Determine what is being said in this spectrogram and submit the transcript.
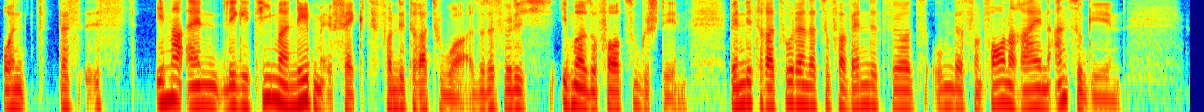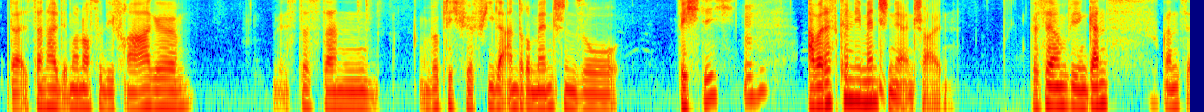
Und das ist immer ein legitimer Nebeneffekt von Literatur. Also das würde ich immer sofort zugestehen. Wenn Literatur dann dazu verwendet wird, um das von vornherein anzugehen, Da ist dann halt immer noch so die Frage, ist das dann wirklich für viele andere Menschen so wichtig? Aber das können die Menschen ja entscheiden. Das ist ja irgendwie ein ganz, ganz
